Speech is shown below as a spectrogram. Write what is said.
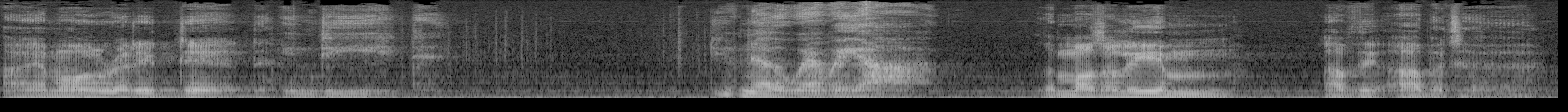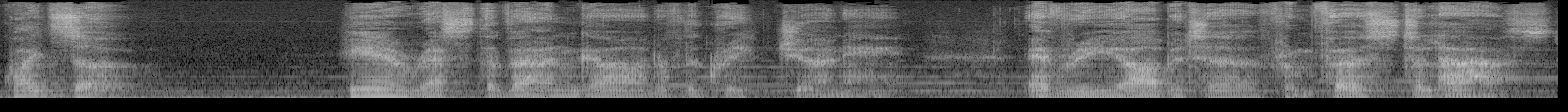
I am already dead. Indeed. Do you know where we are? The mausoleum of the Arbiter. Quite so. Here rests the vanguard of the great journey. Every arbiter from first to last.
